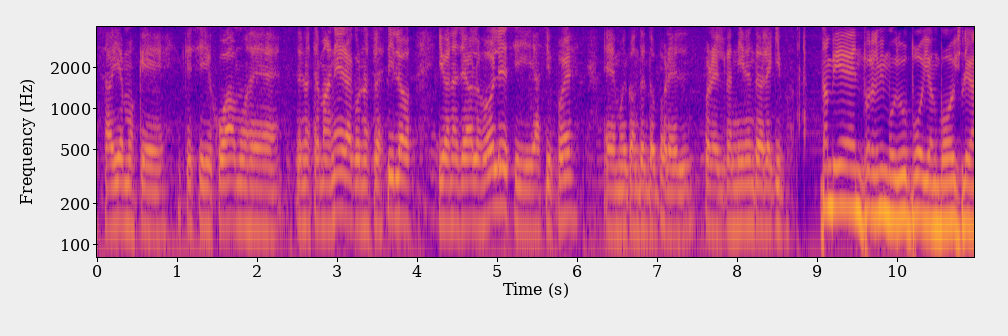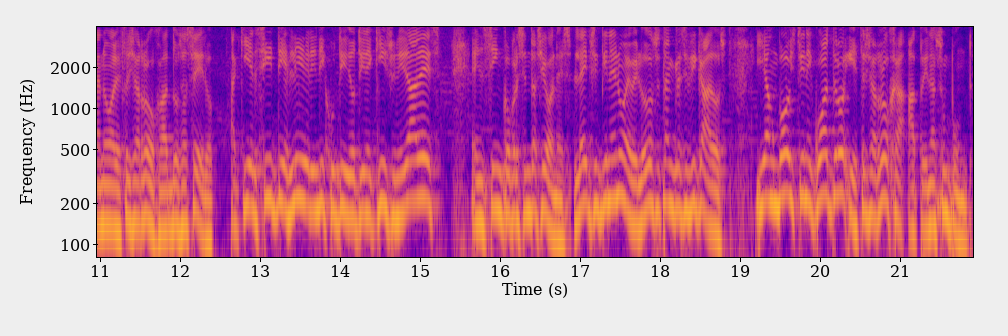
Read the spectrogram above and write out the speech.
sabíamos que, que si jugábamos de, de, nuestra manera, con nuestro estilo, iban a llegar los goles y así fue. Eh, muy contento por el, por el rendimiento del equipo. También por el mismo grupo, Young Boys le ganó a la Estrella Roja 2 a 0. Aquí el City es líder indiscutido, tiene 15 unidades en 5 presentaciones. Leipzig tiene 9, los dos están clasificados. Young Boys tiene 4 y Estrella Roja apenas un punto.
